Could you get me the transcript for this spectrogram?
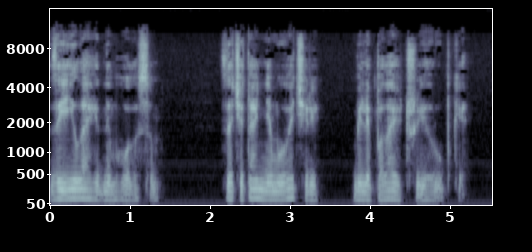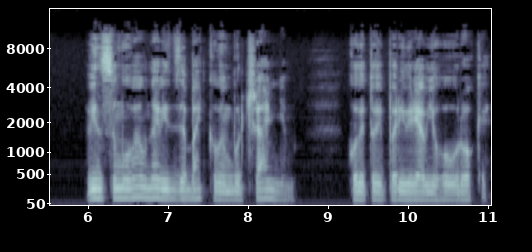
за її лагідним голосом, за читанням увечері біля палаючої грубки. Він сумував навіть за батьковим бурчанням, коли той перевіряв його уроки.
